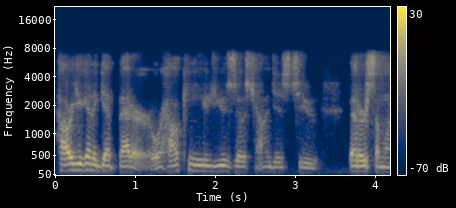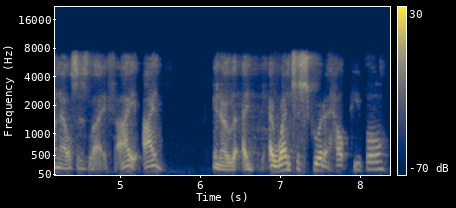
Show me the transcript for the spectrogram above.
how are you going to get better, or how can you use those challenges to better someone else's life. I I you know I, I went to school to help people.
